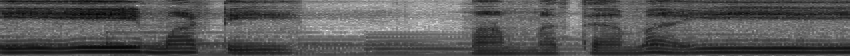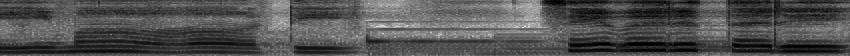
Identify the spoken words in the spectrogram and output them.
ये माटी ममतमयी माटी। सेवर तरे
